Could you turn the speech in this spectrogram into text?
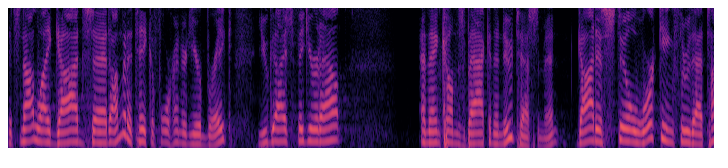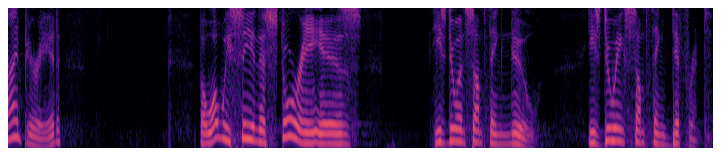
It's not like God said, I'm going to take a 400 year break. You guys figure it out. And then comes back in the New Testament. God is still working through that time period but what we see in this story is he's doing something new, he's doing something different.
